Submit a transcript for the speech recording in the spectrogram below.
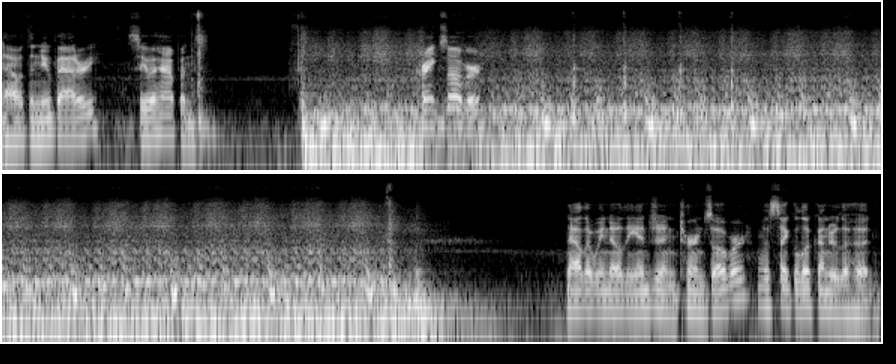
Now with the new battery, see what happens. Cranks over. Now that we know the engine turns over, let's take a look under the hood.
